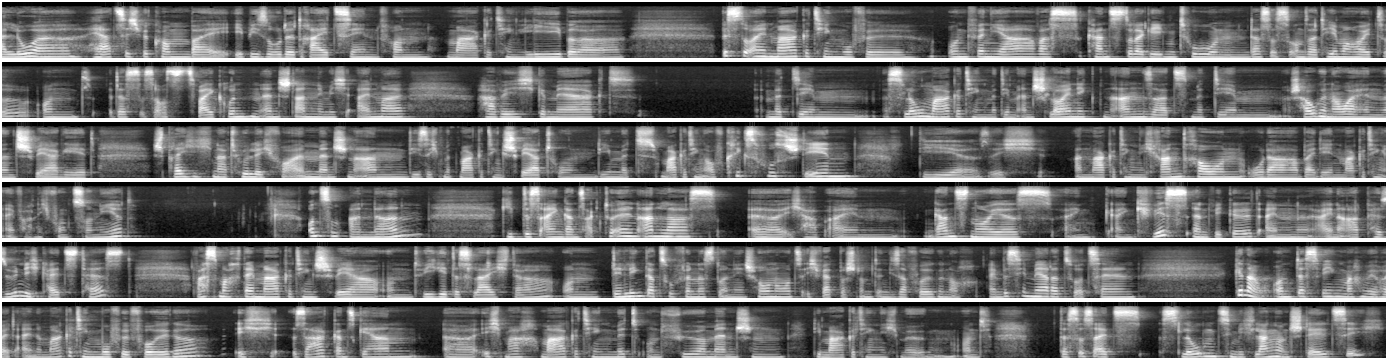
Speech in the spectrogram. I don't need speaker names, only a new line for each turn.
Aloha, herzlich willkommen bei Episode 13 von Marketing Liebe. Bist du ein Marketingmuffel? Und wenn ja, was kannst du dagegen tun? Das ist unser Thema heute und das ist aus zwei Gründen entstanden. Nämlich einmal habe ich gemerkt, mit dem Slow Marketing, mit dem entschleunigten Ansatz, mit dem Schau genauer hin, wenn es schwer geht, spreche ich natürlich vor allem Menschen an, die sich mit Marketing schwer tun, die mit Marketing auf Kriegsfuß stehen, die sich an Marketing nicht rantrauen oder bei denen Marketing einfach nicht funktioniert. Und zum anderen gibt es einen ganz aktuellen Anlass. Äh, ich habe ein ganz neues, ein, ein Quiz entwickelt, ein, eine Art Persönlichkeitstest, was macht dein Marketing schwer und wie geht es leichter? Und den Link dazu findest du in den Show Notes. Ich werde bestimmt in dieser Folge noch ein bisschen mehr dazu erzählen. Genau, und deswegen machen wir heute eine Marketing-Muffel-Folge. Ich sage ganz gern, äh, ich mache Marketing mit und für Menschen, die Marketing nicht mögen. Und das ist als Slogan ziemlich lang und stellt sich.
